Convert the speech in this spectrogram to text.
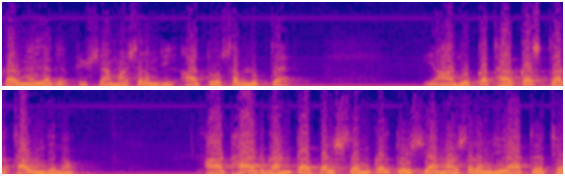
करने लगे। फिर श्यामा शरण जी आज तो सब लुप्त है। यहाँ जो कथा का स्तर था उन दिनों, आठ आठ घंटा परिश्रम करके श्यामा शरण जी आते थे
